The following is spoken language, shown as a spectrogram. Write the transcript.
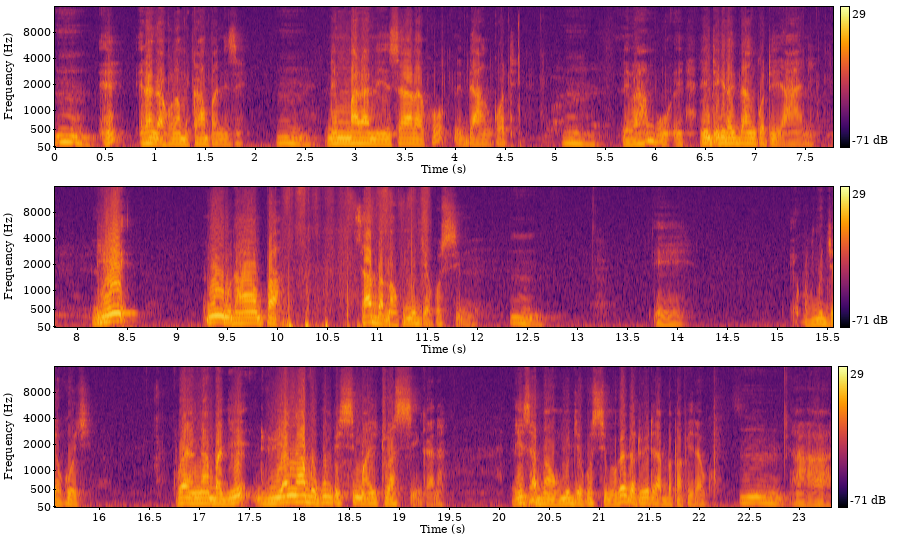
Mm, eh, era ng'akola mu kampani ze. Mm, nemmala nensaalako ne dankote mm. nebambu nentegera dankote yani naye mungu nampa sabama kumujjako simu Mm. Eh, kumujjako ki? Kuba yaŋamba nye yaŋamba okumpa essimu ali twasinkana naye sabama kumujjako simu gaga tuweta bapapirako. Aha.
